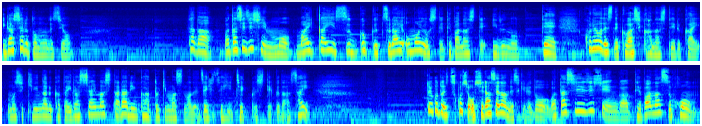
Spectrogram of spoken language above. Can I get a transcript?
いらっしゃると思うんですよ。ただ私自身も毎回すっごく辛い思いをして手放しているのでこれをですね詳しく話している回もし気になる方いらっしゃいましたらリンク貼っておきますのでぜひぜひチェックしてください。ということで少しお知らせなんですけれど私自身が手放す本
